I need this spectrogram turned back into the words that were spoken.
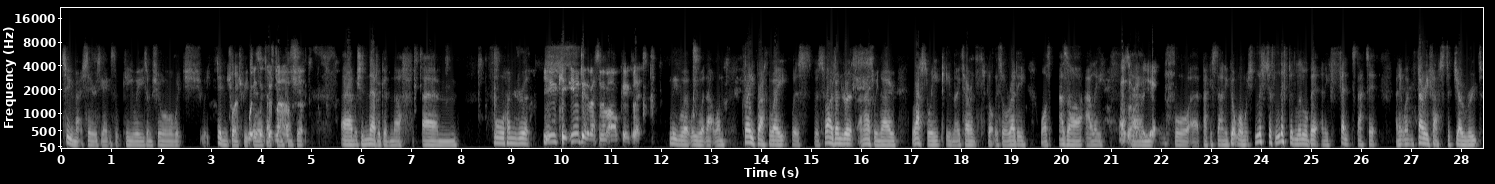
two match series against the Kiwis, I'm sure, which which didn't contribute to the World Test. Championship, um, which is never good enough. Um, four hundred. You keep, you do the rest of them. I'll Google it. we worked we worked that one. Kraigg Brathwaite was was 500, and as we know, last week, even though Terence got this already, was Azhar Ali I um, um, yeah. for uh, Pakistan. He got one which just lifted a little bit, and he fenced at it, and it went very fast to Joe Root,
